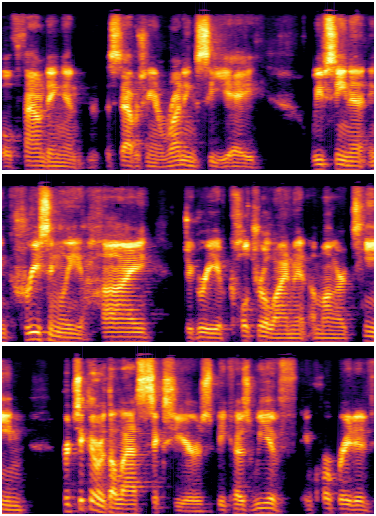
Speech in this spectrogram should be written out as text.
both founding and establishing and running CEA, we've seen an increasingly high degree of cultural alignment among our team, particularly the last six years, because we have incorporated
